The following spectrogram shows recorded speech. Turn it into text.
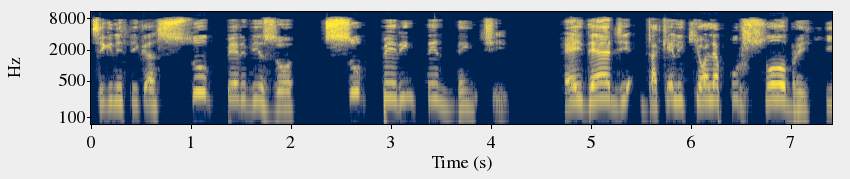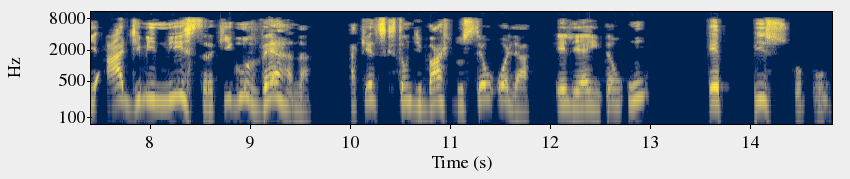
Significa supervisor, superintendente. É a ideia de, daquele que olha por sobre, que administra, que governa aqueles que estão debaixo do seu olhar. Ele é, então, um episcopo.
